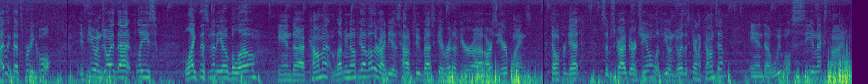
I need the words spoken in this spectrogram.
I think that's pretty cool. If you enjoyed that, please like this video below and uh, comment and let me know if you have other ideas how to best get rid of your uh, RC airplanes. Don't forget, subscribe to our channel if you enjoy this kind of content, and uh, we will see you next time.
